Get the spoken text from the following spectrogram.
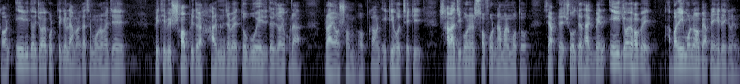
কারণ এই হৃদয় জয় করতে গেলে আমার কাছে মনে হয় যে পৃথিবীর সব হৃদয় হার মেনে যাবে, তবুও এই হৃদয় জয় করা প্রায় অসম্ভব। কারণ এটি হচ্ছে এটি সারা জীবনের সফর নামার মতো যে আপনি চলতে থাকবেন, এই জয় হবে, আবার এই মনে হবে আপনি হেরে গেলেন।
